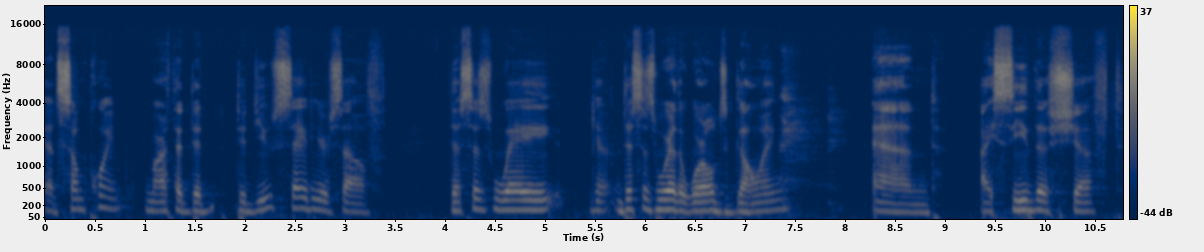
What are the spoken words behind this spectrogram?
at some point, Martha, did, did you say to yourself, this is way, you know, this is where the world's going, and I see this shift,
